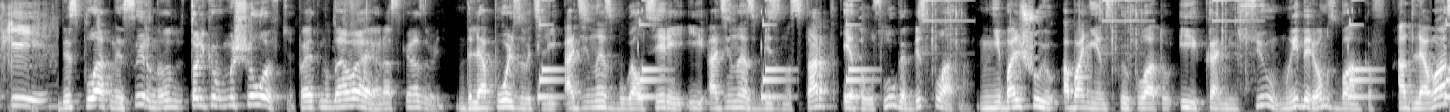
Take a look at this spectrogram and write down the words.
сказочки! Бесплатный сыр, но только в мышеловке. Поэтому давай, рассказывай. Для пользователей 1С бухгалтерии и 1С бизнес старт эта услуга бесплатна. Небольшую абонентскую плату и комиссию мы берем с банков. А для вас,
